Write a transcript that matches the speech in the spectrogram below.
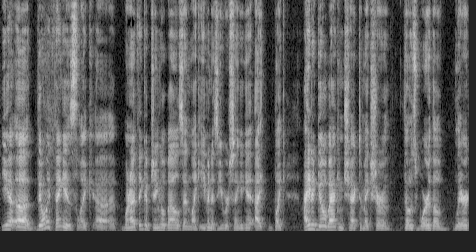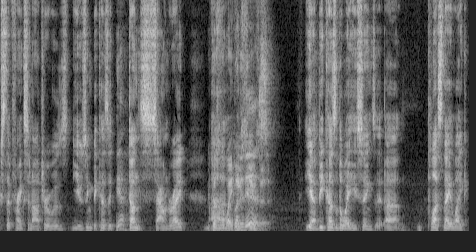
Yeah, uh, the only thing is like uh, when I think of Jingle Bells and like even as you were singing it, I like I had to go back and check to make sure those were the lyrics that Frank Sinatra was using because it Yeah. doesn't sound right. Because of the Uh, way he it sings is. it. Yeah, because of the way he sings it. Um, plus, they like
